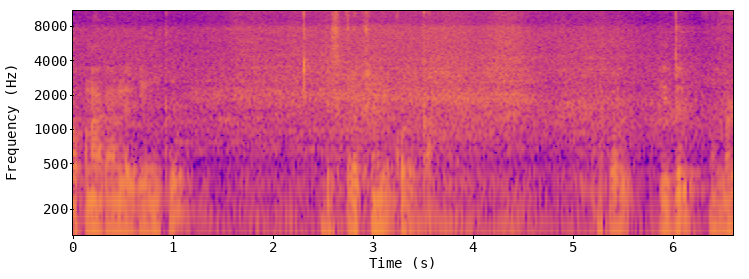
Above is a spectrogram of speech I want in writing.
ഓപ്പൺ ആക്കാനുള്ള ലിങ്ക് ഡിസ്ക്രിപ്ഷനിൽ കൊടുക്കാം. അപ്പോൾ ഇതിൽ നമ്മൾ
